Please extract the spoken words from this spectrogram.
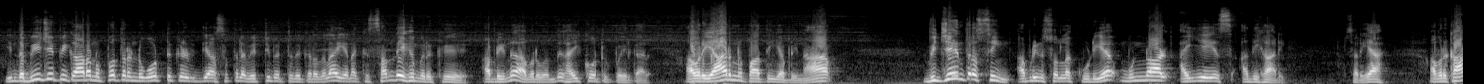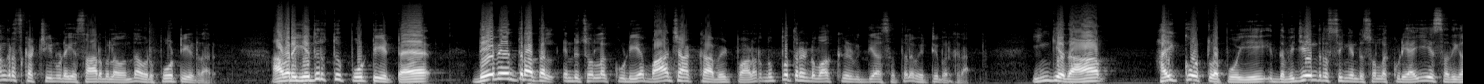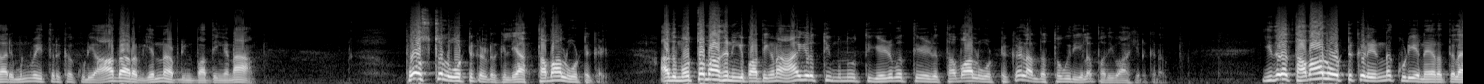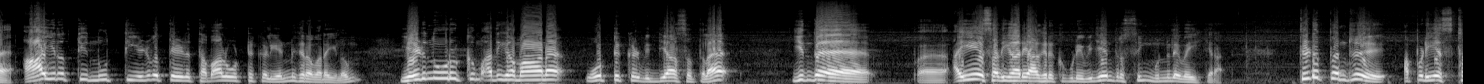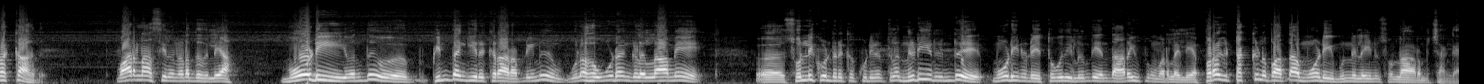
இந்த பிஜேபிக்காரன் முப்பத்தி ரெண்டு ஓட்டுகள் வித்தியாசத்தில் வெற்றி பெற்றிருக்கிறதுல எனக்கு சந்தேகம் இருக்குது அப்படின்னு அவர் வந்து ஹைகோர்ட்டுக்கு போயிருக்காரு. அவர் யாருன்னு பார்த்தீங்க அப்படின்னா விஜேந்திர சிங் அப்படின்னு சொல்லக்கூடிய முன்னாள் ஐஏஎஸ் அதிகாரி. சரியா? அவர் காங்கிரஸ் கட்சியினுடைய சார்பில் வந்து அவர் போட்டியிடுறார். அவரை எதிர்த்து போட்டியிட்ட தேவேந்திராதல் என்று சொல்லக்கூடிய பாஜக வேட்பாளர் முப்பத்தி ரெண்டு வாக்குகள் வித்தியாசத்தில் வெற்றி பெறுகிறார். இங்கே தான் ஹைகோர்ட்டில் போய் இந்த விஜேந்திர சிங் என்று சொல்லக்கூடிய ஐஏஎஸ் அதிகாரி முன்வைத்திருக்கக்கூடிய ஆதாரம் என்ன அப்படின்னு பார்த்தீங்கன்னா போஸ்டல் ஓட்டுகள் இருக்கு இல்லையா? தபால் ஓட்டுகள். அது மொத்தமாக நீங்கள் பார்த்தீங்கன்னா ஆயிரத்தி முந்நூற்றி எழுபத்தேழு தபால் ஓட்டுகள் அந்த தொகுதியில் பதிவாகி இருக்கிறது. இதில் தபால் ஓட்டுகள் எண்ணக்கூடிய நேரத்தில் ஆயிரத்தி நூற்றி எழுபத்தேழு தபால் ஓட்டுகள் எண்ணுகிற வரையிலும் எழுநூறுக்கும் அதிகமான ஓட்டுகள் வித்தியாசத்தில் இந்த ஐஏஎஸ் அதிகாரியாக இருக்கக்கூடிய விஜேந்திர சிங் முன்னிலை வகிக்கிறார். திடுப்பென்று அப்படியே ஸ்ட்ரக் ஆகுது. வாரணாசியில் நடந்தது இல்லையா? மோடி வந்து பின்தங்கி இருக்கிறார் அப்படின்னு உலக ஊடகங்கள் எல்லாமே சொல்லி கொண்டிருக்கக்கூடிய இடத்துல திடீரென்று மோடியினுடைய தொகுதியிலிருந்து எந்த அறிவிப்பும் வரல இல்லையா? பிறகு டக்குன்னு பார்த்தா மோடி முன்னிலைன்னு சொல்ல ஆரம்பித்தாங்க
